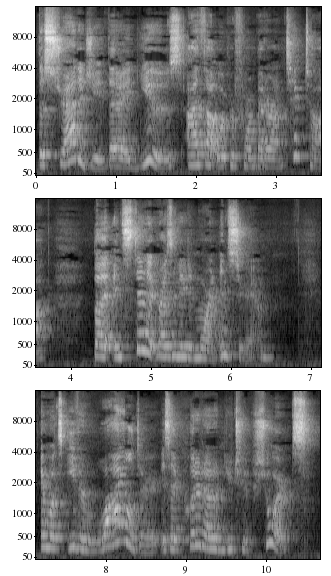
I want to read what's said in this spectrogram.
the strategy that I had used I thought would perform better on TikTok, but instead it resonated more on Instagram. And what's even wilder is I put it out on YouTube Shorts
